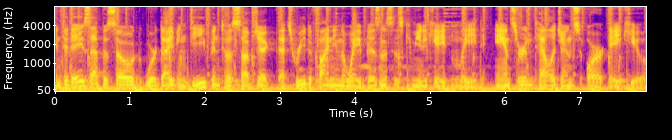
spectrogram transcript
In today's episode, we're diving deep into a subject that's redefining the way businesses communicate and lead answer intelligence, or AQ.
